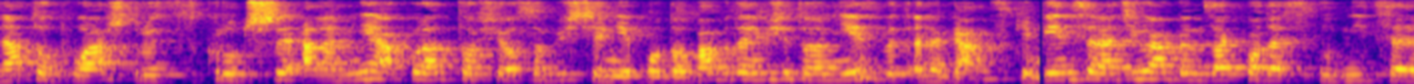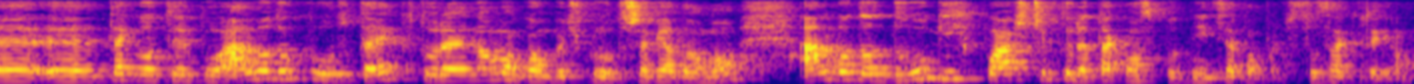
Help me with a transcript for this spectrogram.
na to płaszcz, który jest krótszy, ale mnie akurat to się osobiście nie podoba. Wydaje mi się to niezbyt eleganckie. Więc radziłabym zakładać spódnice e, tego typu albo do kurtek, które no, mogą być krótsze, wiadomo, albo do długich płaszczy, które taką spódnicę po prostu zakryją.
